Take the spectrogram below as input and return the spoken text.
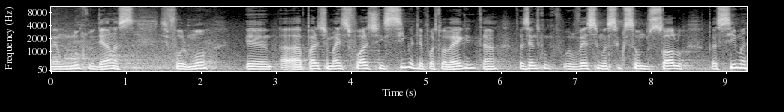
É, um núcleo delas se formou é, a parte mais forte em cima de Porto Alegre, tá? fazendo com que houvesse uma sucção do solo para cima,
